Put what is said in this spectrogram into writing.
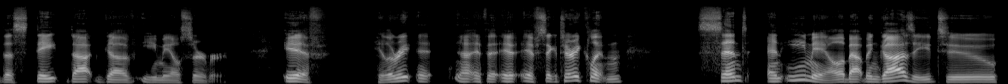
the state.gov email server. If Hillary, eh, uh, if, if Secretary Clinton sent an email about Benghazi to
